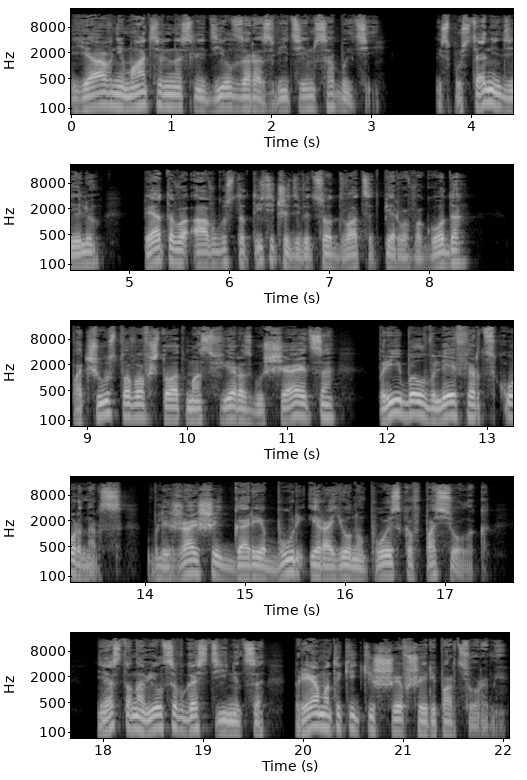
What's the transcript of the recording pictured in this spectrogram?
я внимательно следил за развитием событий. И спустя неделю 5 августа 1921 года, почувствовав, что атмосфера сгущается, прибыл в Лефертс Корнерс, ближайший к горе Бурь и району поисков поселок, и остановился в гостинице, прямо-таки кишевшей репортерами.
